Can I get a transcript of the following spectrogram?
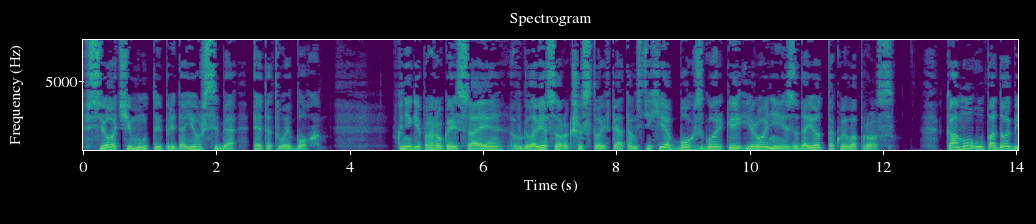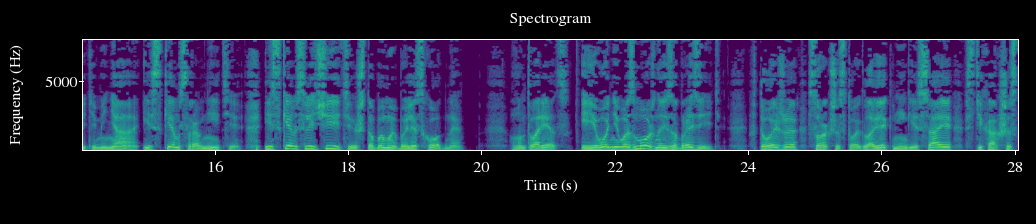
Все, чему ты предаешь себя, это твой Бог. В книге пророка Исаии, в главе 46, в пятом стихе, Бог с горькой иронией задает такой вопрос. «Кому уподобите меня, и с кем сравните, и с кем сличите, чтобы мы были сходны?» Он Творец, и его невозможно изобразить. В той же 46 главе книги Исаии в стихах 6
